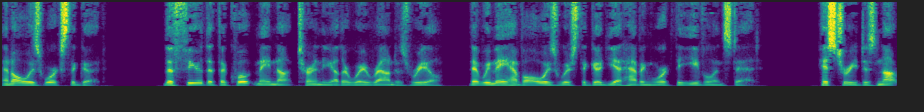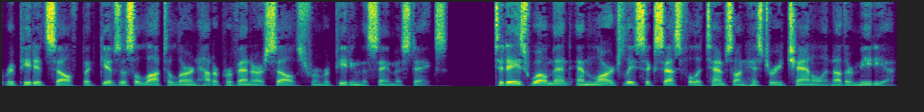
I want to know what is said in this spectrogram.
and always works the good. The fear that the quote may not turn the other way round is real, that we may have always wished the good yet having worked the evil instead. History does not repeat itself but gives us a lot to learn how to prevent ourselves from repeating the same mistakes. Today's well meant and largely successful attempts on History Channel and other media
